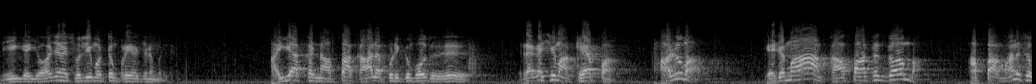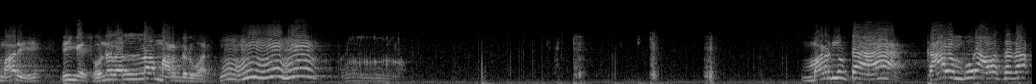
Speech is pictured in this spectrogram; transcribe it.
நீங்க யோஜனை சொல்லி மட்டும் பிரயோஜனம் இல்லை. ஐயா கண்ணு அப்பா காலை பிடிக்கும் போது ரகசியமா கேட்பான். அழுமா எஜமா காப்பாத்துங்கம்பா அப்பா மனசு மாறி நீங்க சொன்னதெல்லாம் மறந்துடுவார். மறந்துட்டா காலம் பூரா அவசரம்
